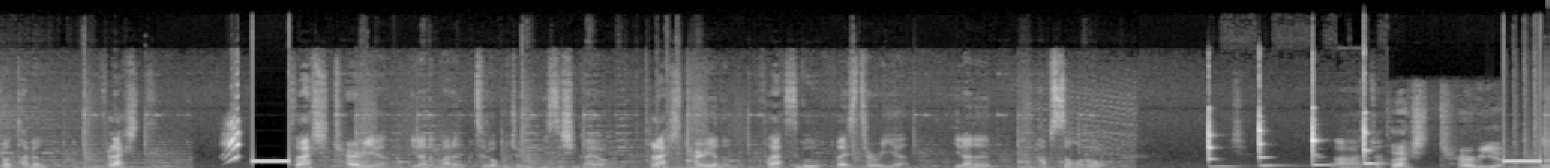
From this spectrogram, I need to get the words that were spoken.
그렇다면 flex flexitarian이라는 말은 들어본 적이 있으신가요? flexitarian은 flexible vegetarian이라는 합성어로 아 잠시만 Flexitarian. 이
